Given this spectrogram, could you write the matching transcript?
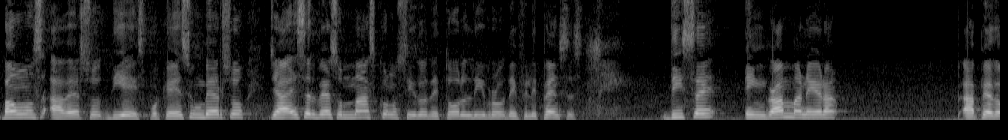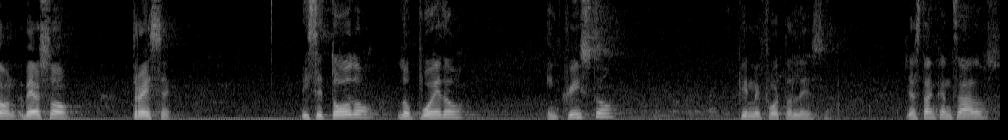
Vamos a verso 10, porque es un verso, ya es el verso más conocido de todo el libro de Filipenses. Dice en gran manera, ah, perdón, verso 13. Dice, todo lo puedo en Cristo que me fortalece. ¿Ya están cansados?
